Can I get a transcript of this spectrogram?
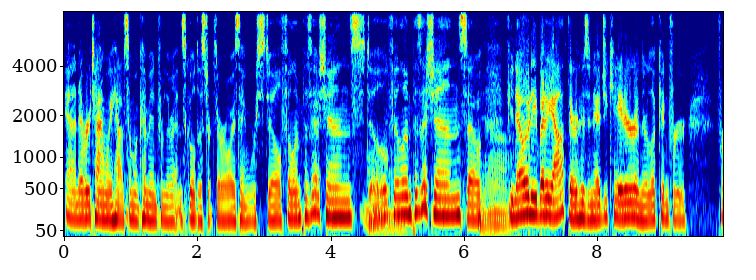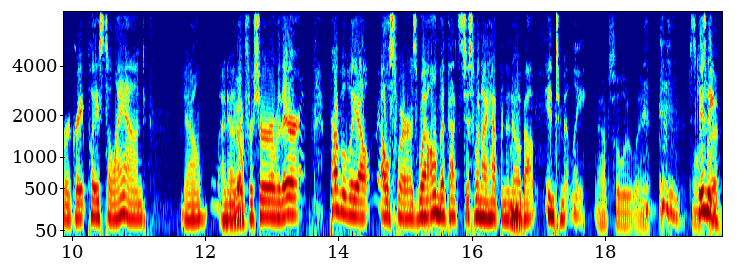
And every time we have someone come in from the Renton School District, they're always saying, We're still filling positions, still filling positions. So Yeah. if you know anybody out there who's an educator and they're looking for, for a great place to land, you know, I know they're for sure over there, probably el- elsewhere as well, but that's just one I happen to know about intimately. Absolutely. Excuse me. good.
